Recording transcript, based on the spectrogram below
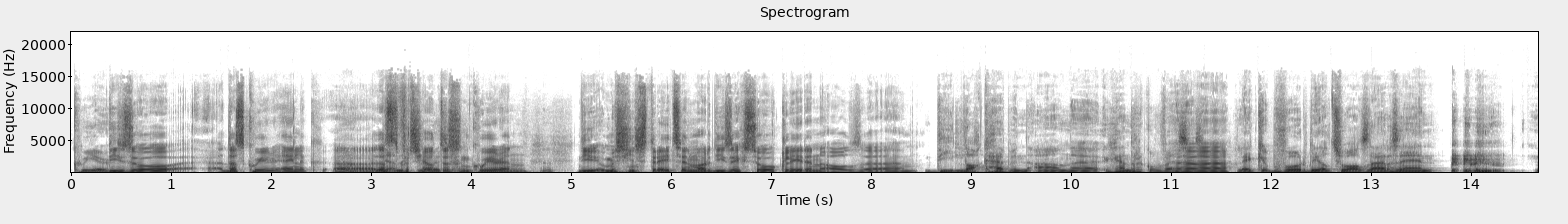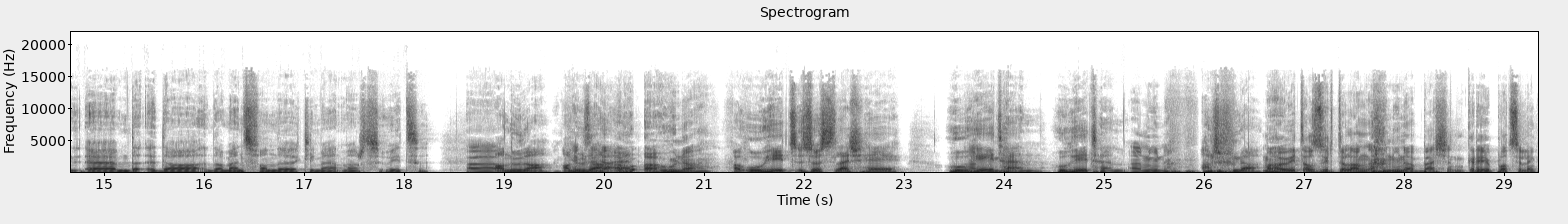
Queer. die zo... eh, Dat is queer, eigenlijk. Eh, dat is het verschil tussen ja. queer en... Die misschien straight zijn, maar die zich zo kleden als... eh, die lak hebben aan eh, genderconventies. Like bijvoorbeeld zoals daar zijn ehm, dat, mens van de klimaatmars, weet ze. Anuna. Anuna, zeg, Ahuna. Oh, hoe heet ze slash hij? Hoe Anuna. heet hen? Hoe heet hen? Anuna. Anuna. Maar je weet, als we te lang Anuna bashen, krijg je plotseling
